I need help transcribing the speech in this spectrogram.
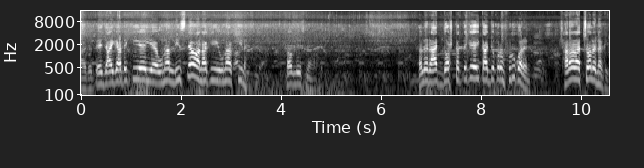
আচ্ছা এই জায়গাটা কি এই ওনার লিস্ট নেওয়া নাকি ওনার কি না? সব লিস্ট নেওয়া। তাহলে রাত দশটা থেকে এই কার্যক্রম শুরু করেন। সারা রাত চলে নাকি?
